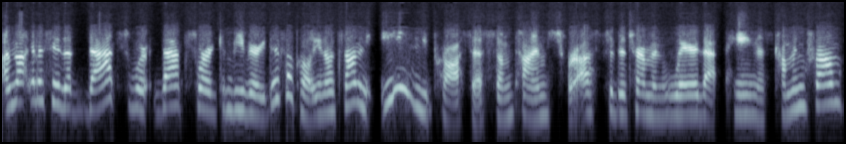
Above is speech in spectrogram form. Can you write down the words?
I'm not going to say that that's where that's where it can be very difficult. You know, it's not an easy process sometimes for us to determine where that pain is coming from,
